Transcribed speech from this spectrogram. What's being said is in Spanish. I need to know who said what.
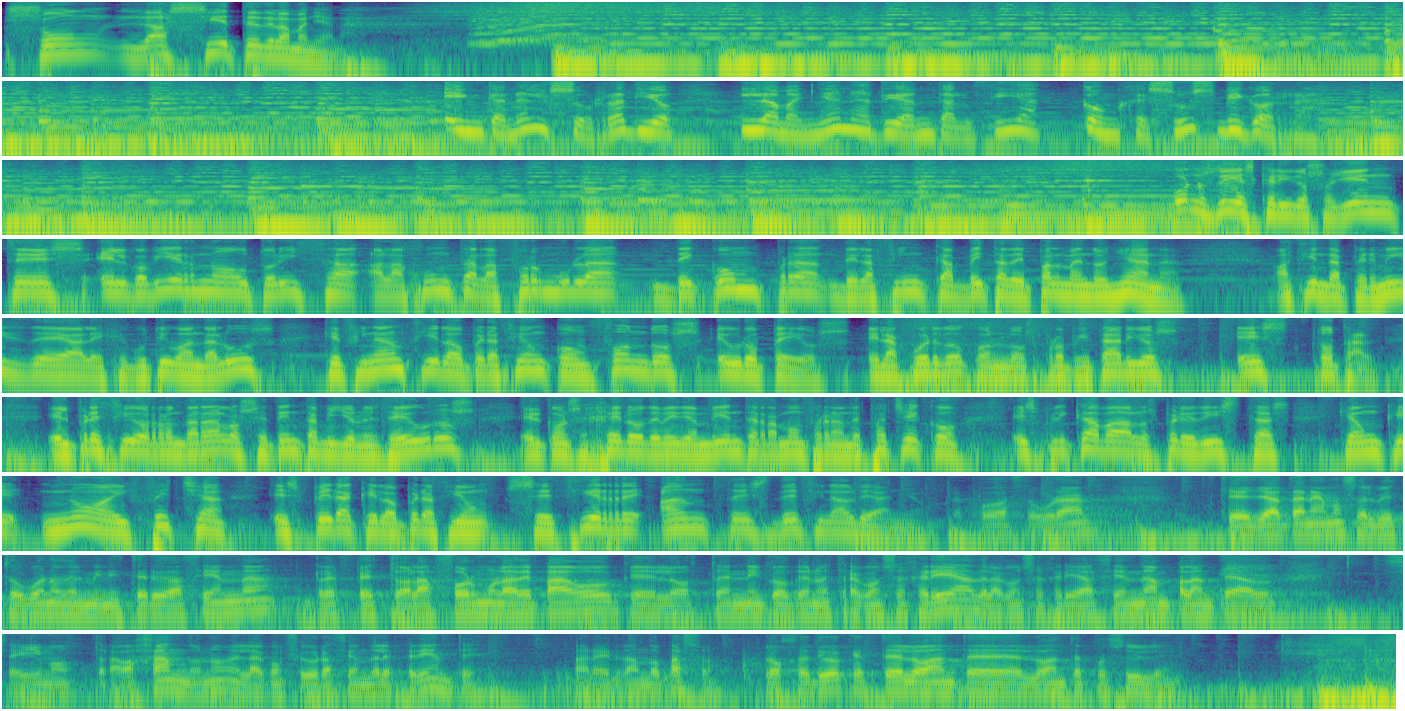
Speaker 1: son las 7 de la mañana.
Speaker 2: En Canal Sur Radio, La mañana de Andalucía con Jesús Vigorra.
Speaker 1: Buenos días queridos oyentes. El gobierno autoriza a la Junta la fórmula de compra de la finca Beta de Palma en Doñana. Hacienda permite al Ejecutivo andaluz que financie la operación con fondos europeos. El acuerdo con los propietarios es total. El precio rondará los 70 millones de euros. El consejero de Medio Ambiente, Ramón Fernández Pacheco, explicaba a los periodistas que aunque no hay fecha, espera que la operación se cierre antes de final de año.
Speaker 3: Les puedo asegurar que ya tenemos el visto bueno del Ministerio de Hacienda respecto a la fórmula de pago que los técnicos de nuestra consejería, de la Consejería de Hacienda, han planteado seguimos trabajando en la configuración del expediente para ir dando paso. El objetivo es que esté lo antes, lo antes posible.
